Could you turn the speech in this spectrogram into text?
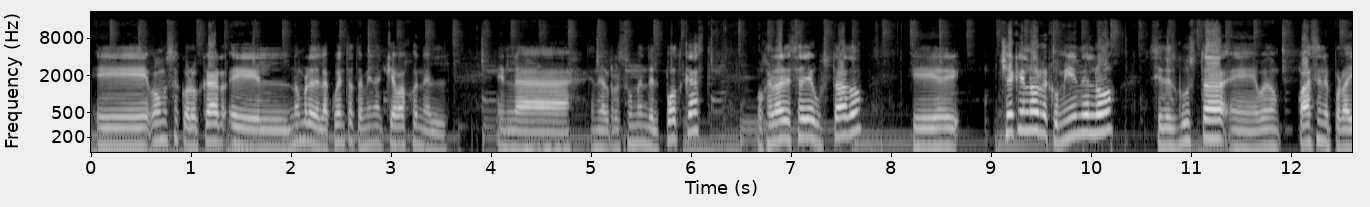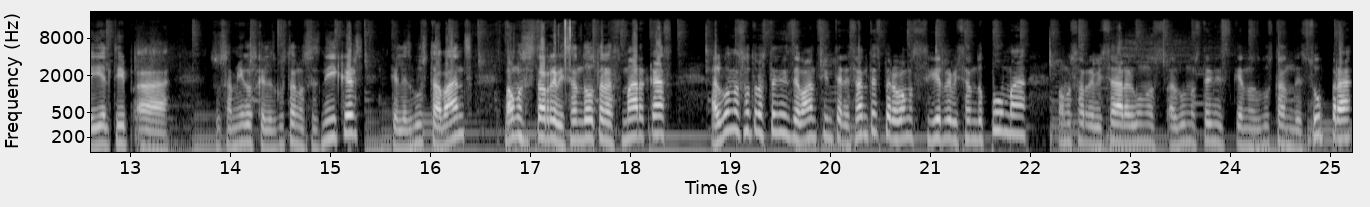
Eh, vamos a colocar el nombre de la cuenta también aquí abajo en el, en la, en el resumen del podcast. Ojalá les haya gustado. Eh, chequenlo, recomiéndenlo. Si les gusta, eh, bueno, pásenle por ahí el tip a sus amigos que les gustan los sneakers, que les gusta Vans. Vamos a estar revisando otras marcas, algunos otros tenis de Vans interesantes, pero vamos a seguir revisando Puma. Vamos a revisar algunos, algunos tenis que nos gustan de Supra,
